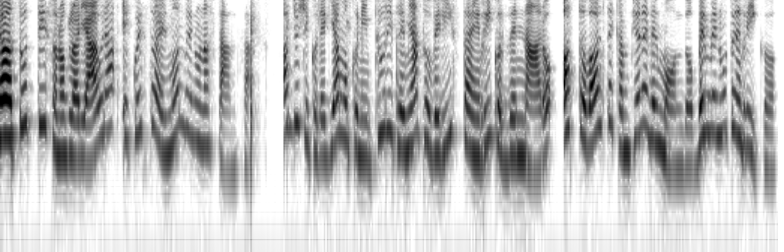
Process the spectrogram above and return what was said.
Ciao a tutti, sono Gloria Aura e questo è Il Mondo in una stanza. Oggi ci colleghiamo con il pluripremiato velista Enrico Zennaro, otto volte campione del mondo. Benvenuto Enrico.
